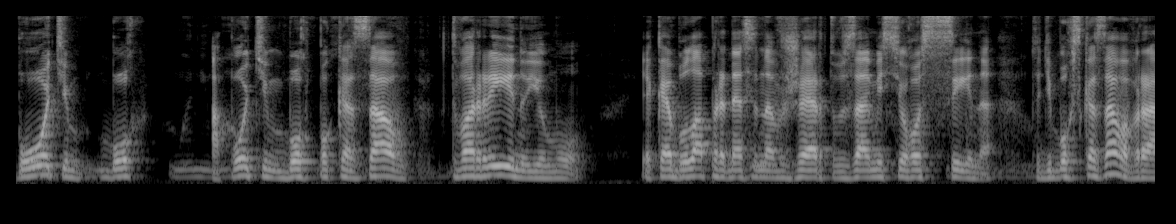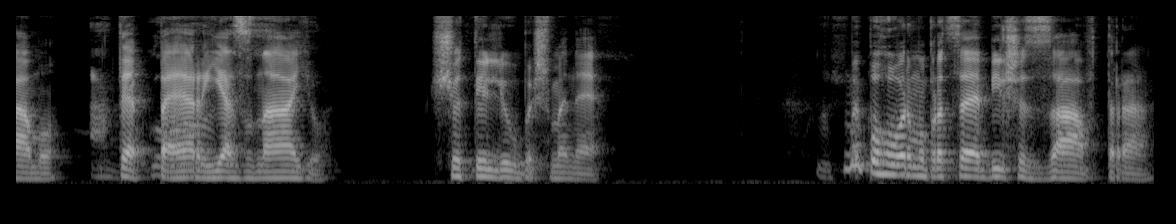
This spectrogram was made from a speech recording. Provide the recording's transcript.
потім Бог, а потім Бог показав тварину йому, яка була принесена в жертву замість його сина. Тоді Бог сказав Аврааму: Тепер я знаю, що ти любиш мене. Ми поговоримо про це більше завтра.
